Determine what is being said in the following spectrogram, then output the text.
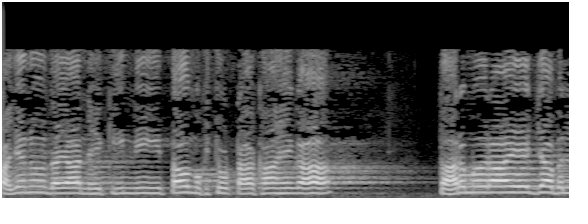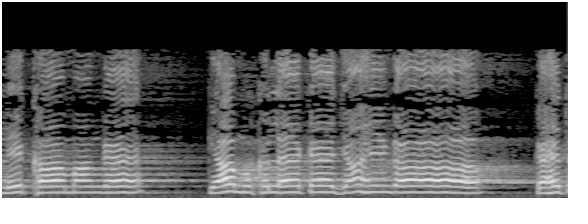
ਭਜਨ ਦਇਆ ਨਹੀਂ ਕੀਨੀ, ਤਉ ਮੁਖ ਚੋਟਾ ਖਾਹੇਗਾ। ਧਰਮ ਰਾਏ ਜਬ ਲੇਖਾ ਮੰਗੈ, ਕਿਆ ਮੁਖ ਲੈ ਕੇ ਜਾਹੇਗਾ। ਕਹਿਤ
